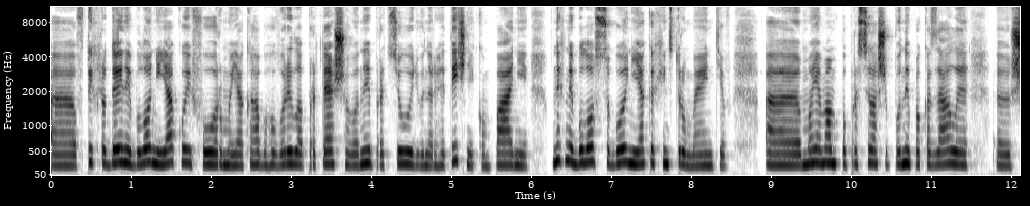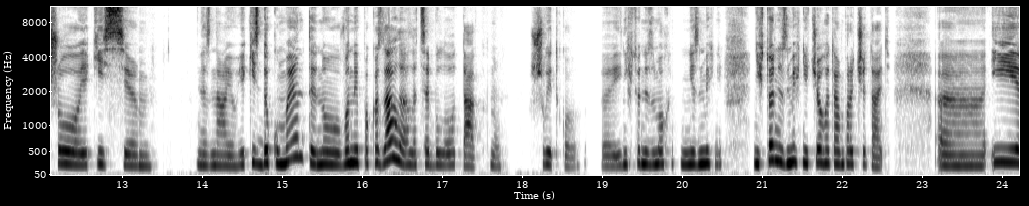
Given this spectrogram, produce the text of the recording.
Е, В тих людей не було ніякої форми, яка б говорила про те, що вони працюють в енергетичній компанії, в них не було з собою ніяких інструментів. Е, Моя мама попросила, щоб вони показали, що якісь. ем, Не знаю, якісь документи, ну вони показали, але це було так, ну, швидко. Е, І ніхто не змог, не зміг, ні- ніхто не зміг нічого там прочитати. Е, і,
